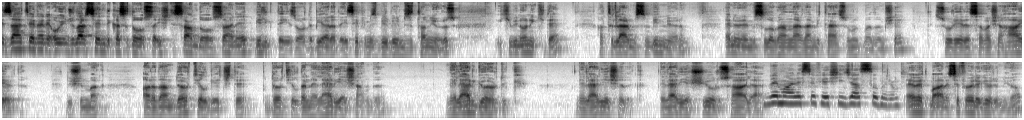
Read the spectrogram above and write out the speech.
E zaten hani oyuncular sendikası da olsa, iştisan da olsa hani hep birlikteyiz orada bir aradayız. Hepimiz birbirimizi tanıyoruz. 2012'de hatırlar mısın bilmiyorum. En önemli sloganlardan bir tanesi unutmadığım şey Suriye'de savaşa hayırdı. Düşün bak aradan dört yıl geçti. Bu dört yılda neler yaşandı? Neler gördük? Neler yaşadık? Neler yaşıyoruz hala? Ve maalesef yaşayacağız sanırım. Evet maalesef öyle görünüyor.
